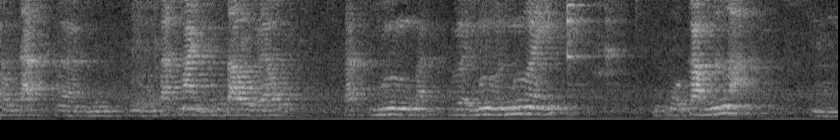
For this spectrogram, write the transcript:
เราตัดอ่ามันตัดไม้มันเตาแล้ว ตัดมือแบบเลื่อยมือมันเมื่อยปวดกล้ามเนื้ออืม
